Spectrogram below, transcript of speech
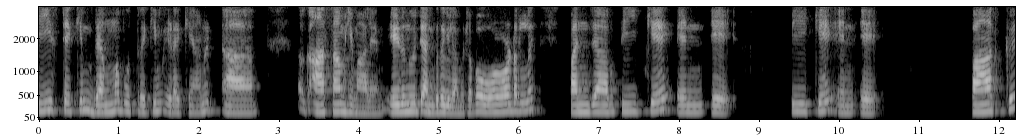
ടീസ്റ്റയ്ക്കും ബ്രഹ്മപുത്രയ്ക്കും ഇടയ്ക്കാണ് ആസാം ഹിമാലയം. എഴുന്നൂറ്റി അൻപത് കിലോമീറ്റർ. അപ്പോൾ ഓർഡറിൽ Punjab P K N A. P K N A. പാക്ക്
